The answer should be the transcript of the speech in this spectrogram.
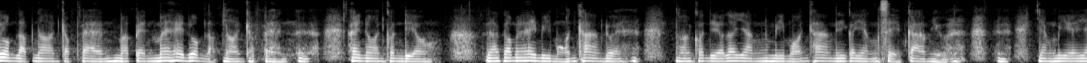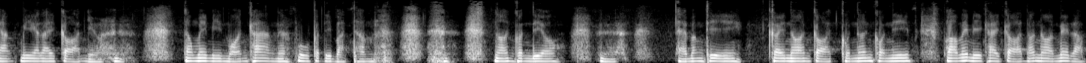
ร่วมหลับนอนกับแฟนมาเป็นไม่ให้ร่วมหลับนอนกับแฟนให้นอนคนเดียว แล้วก็ไม่ให้มีหมอนข้างด้วย นอนคนเดียวแล้วยังมีหมอนข้างนี้ก็ยังเสพกามอยู่ยังมีอยากมีอะไรกอดอยู่ ต้องไม่มีหมอนข้างนะ ผู้ปฏิบัติธรรม นอนคนเดียวแต่บางทีเคยนอนกอดคนนั้นคนนี้ พอไม่มีใครกอดแล้วนอนไม่หลับ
